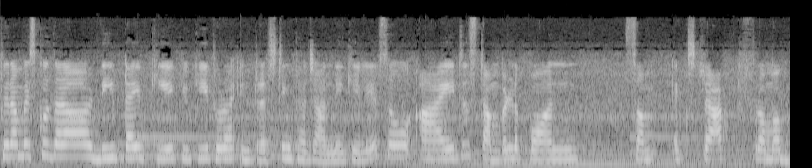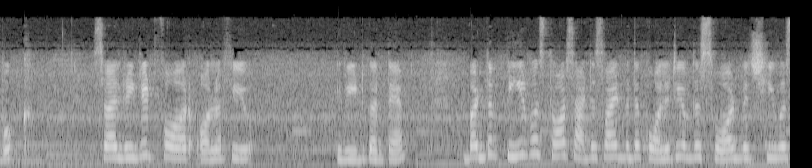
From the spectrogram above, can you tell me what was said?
फिर हम इसको ज़रा डीप डाइव किए क्योंकि थोड़ा इंटरेस्टिंग था जानने के लिए। So I just stumbled upon some extract from a book so I read it for all of you read करते हैं। But the pir was not satisfied with the quality of the sword which he was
